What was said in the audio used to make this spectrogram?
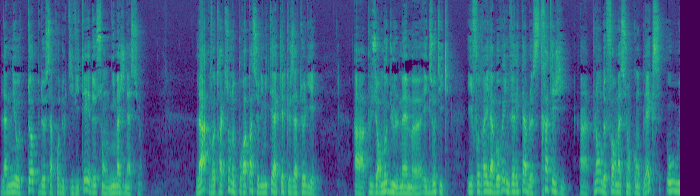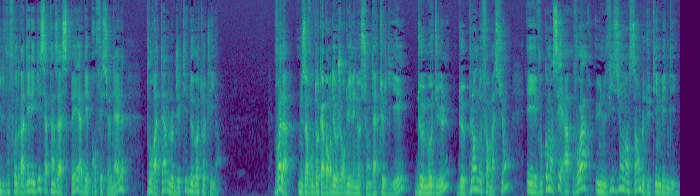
l'amener au top de sa productivité et de son imagination. Là, votre action ne pourra pas se limiter à quelques ateliers, à plusieurs modules même euh, exotiques. Il faudra élaborer une véritable stratégie, un plan de formation complexe où il vous faudra déléguer certains aspects à des professionnels pour atteindre l'objectif de votre client. Voilà, nous avons donc abordé aujourd'hui les notions d'atelier, de module, de plan de formation, et vous commencez à avoir une vision d'ensemble du team building.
